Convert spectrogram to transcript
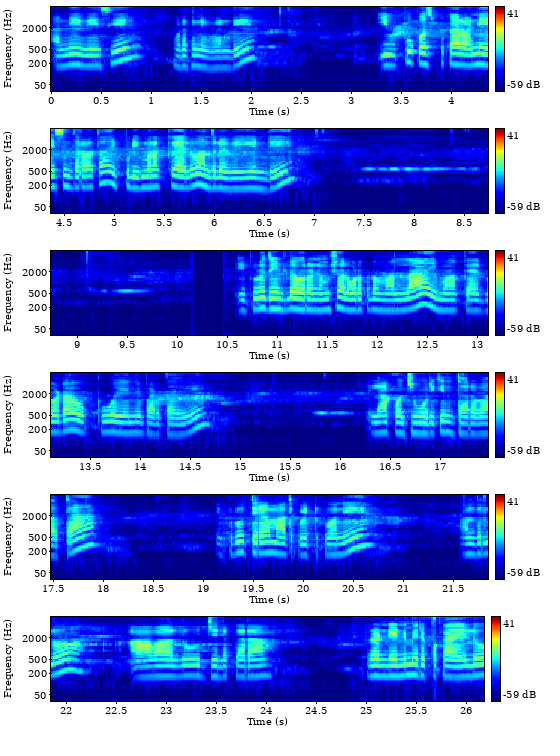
అన్నీ వేసి ఉడకనివ్వండి. ఈ ఉప్పు పసుపు కారం అన్నీ వేసిన తర్వాత ఇప్పుడు ఈ మునక్కాయలు అందులో వేయండి. ఇప్పుడు దీంట్లో రెండు నిమిషాలు ఉడకడం వల్ల ఈ మునక్కాయ కూడా ఉప్పు అవన్నీ పడతాయి. ఇలా కొంచెం ఉడికిన తర్వాత ఇప్పుడు తిరగమాత పెట్టుకొని అందులో ఆవాలు జీలకర్ర రెండు ఎండుమిరపకాయలు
